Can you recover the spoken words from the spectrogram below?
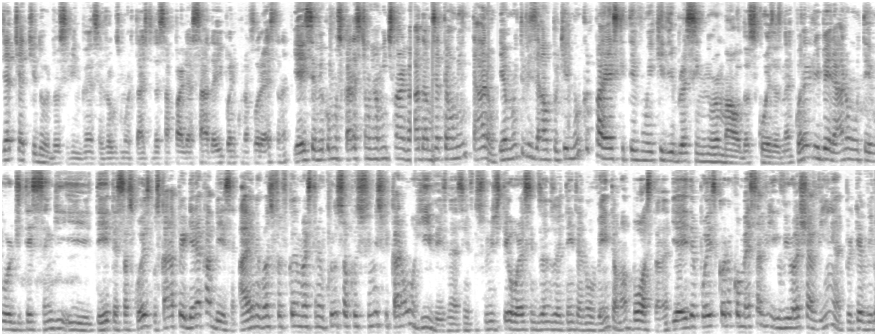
já tinha tido Doce Vingança, Jogos Mortais, toda essa palhaçada aí, Pânico na Floresta, né? E aí você vê como os caras tinham realmente largado, mas até aumentaram. E é muito bizarro, porque nunca parece que teve um equilíbrio assim normal das coisas, né? Quando eles liberaram o terror de ter sangue e teta, essas coisas, os caras perderam a cabeça. Aí o negócio foi ficando mais tranquilo, só que os filmes ficaram horríveis, né? Assim, os filmes de terror assim dos anos 80 e 90 é uma bosta, né? E aí depois, quando começa a vir, virou a chavinha, porque virou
